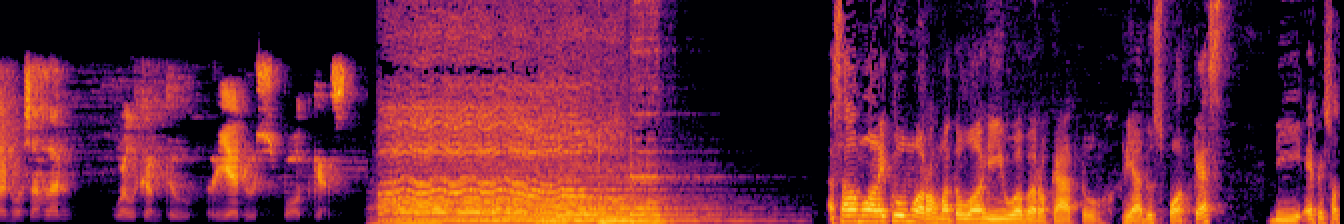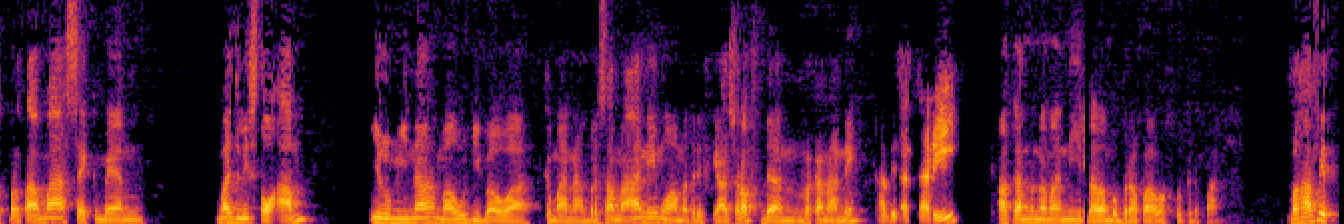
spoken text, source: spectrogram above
Ahlan wa sahlan, welcome to Riyadus Podcast. Assalamualaikum warahmatullahi wabarakatuh. Riyadus Podcast di episode pertama segmen Majelis To'am, Ilumina mau dibawa ke mana? Bersama Ani Muhammad Rifki Ashraf dan rekan Ani Hafid Asari. akan menemani dalam beberapa waktu ke depan. Bang Hafid,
